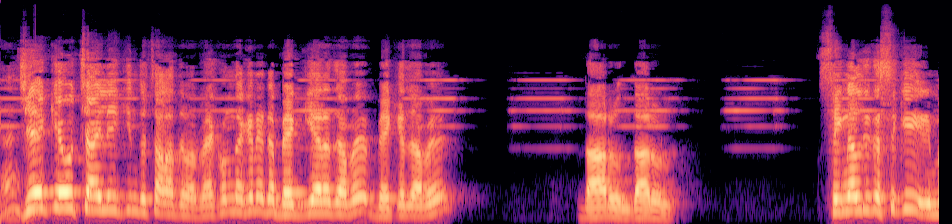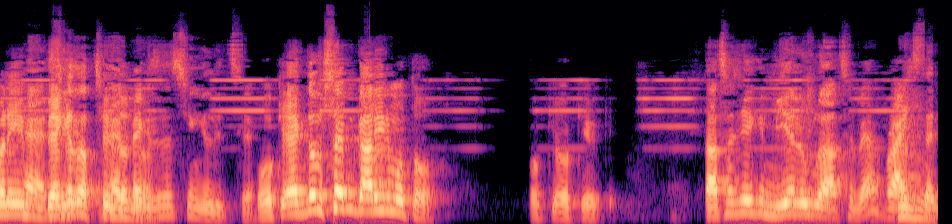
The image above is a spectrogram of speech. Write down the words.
হ্যাঁ। যে কেউ চাইলেই কিন্তু চালাতে পারবে। এখন দেখেন এটা ব্যাক গিয়ারে যাবে ব্যাকে যাবে। দারুণ দারুণ সিগন্যাল দিতেছে কি? মানে হ্যাঁ, ব্যাকে যাচ্ছে হ্যাঁ, যাচ্ছে, single দিচ্ছে। ওকে একদম সেম গাড়ির মতো। ওকে ওকে ওকে তাছাড়া যে মিররগুলো আছে right side.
